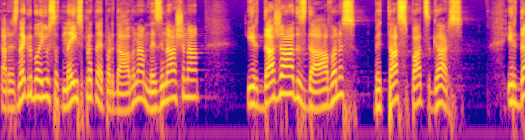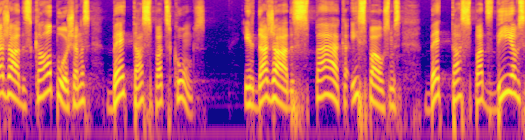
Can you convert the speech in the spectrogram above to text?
Tātad es negribu, lai jūs esat neizpratnē par dāvanām, nezināšanā. Ir dažādas dāvanas, bet tas pats gars. Ir dažādas kalpošanas, bet tas pats kungs ir dažādas spēka izpausmes, bet tas pats Dievs,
